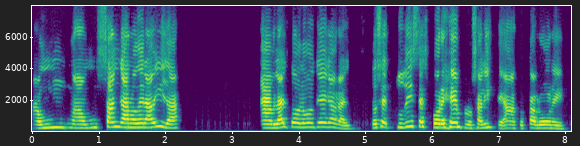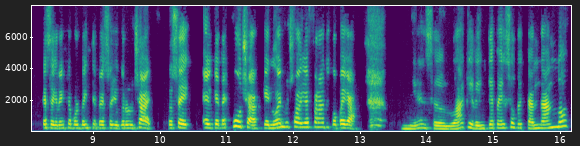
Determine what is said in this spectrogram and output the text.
a un, a un zángano de la vida a hablar todo lo que tiene que hablar. Entonces, tú dices, por ejemplo, saliste, ah, estos cabrones que se creen que por 20 pesos yo quiero luchar. Entonces, el que te escucha, que no es luchador y es fanático, pega, miren, CWA, que 20 pesos que están dando,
